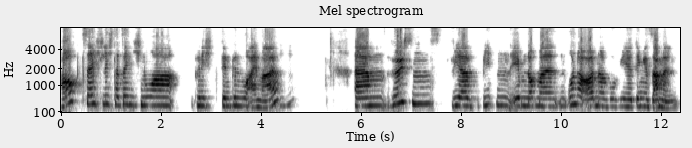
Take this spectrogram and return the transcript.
hauptsächlich tatsächlich nur pinne ich den Pin nur einmal. Mhm. Ähm, höchstens wir bieten eben nochmal einen Unterordner, wo wir Dinge sammeln.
